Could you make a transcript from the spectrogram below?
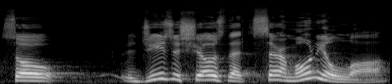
So Jesus shows that ceremonial law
